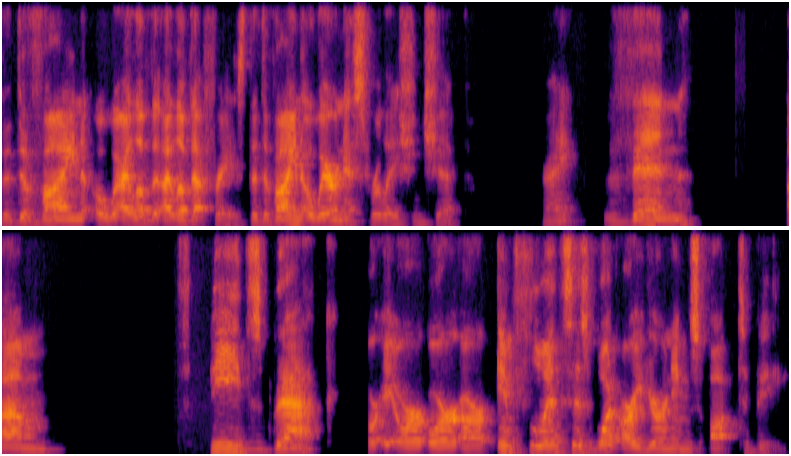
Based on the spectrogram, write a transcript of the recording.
the divine I love that I love that phrase. The divine awareness relationship, right? Then um feeds back or or or, or influences what our yearnings ought to be.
